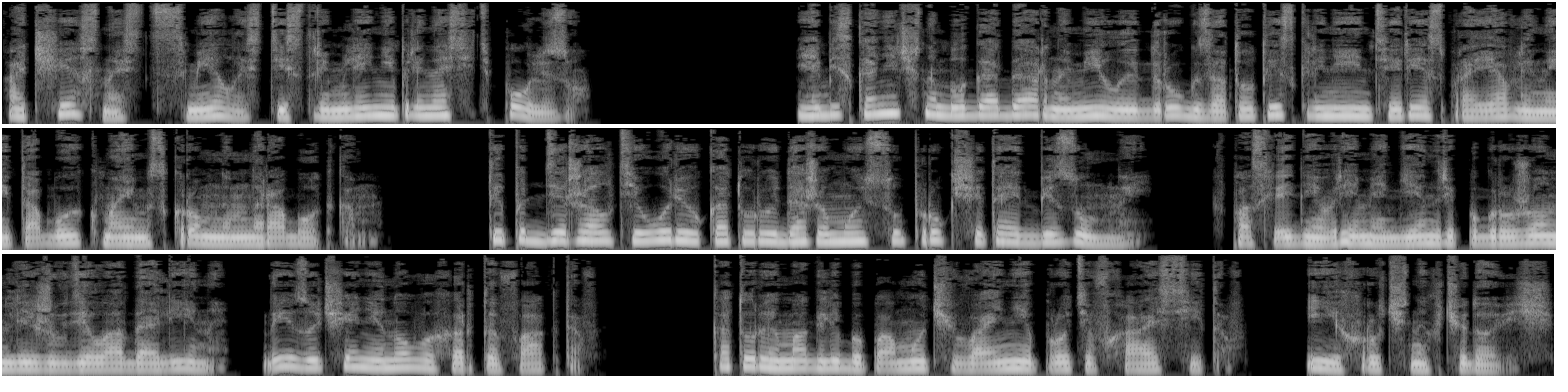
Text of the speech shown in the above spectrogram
а честность, смелость и стремление приносить пользу. Я бесконечно благодарна, милый друг, за тот искренний интерес, проявленный тобой к моим скромным наработкам. Ты поддержал теорию, которую даже мой супруг считает безумной. В последнее время Генри погружен лишь в дела долины, да изучение новых артефактов, которые могли бы помочь в войне против хаоситов и их ручных чудовищ.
